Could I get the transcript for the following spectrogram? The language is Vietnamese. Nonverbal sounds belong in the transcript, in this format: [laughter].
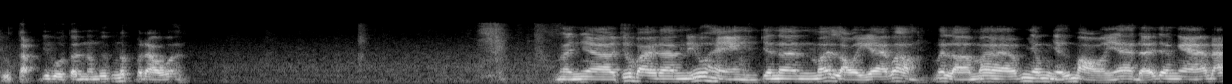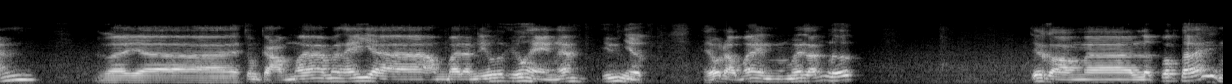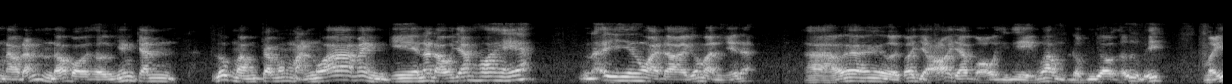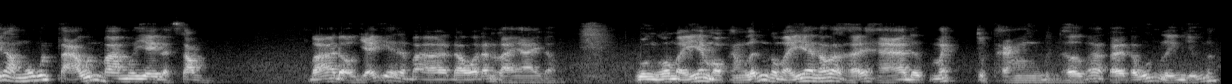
Chú tập với vô tình không biết núp ở đâu á. Mà nhờ chú bay Biden yếu hèn cho nên mới lòi ra phải không? Mới là mới nhông nhử mồi nha để cho nga đánh. Rồi uh, trong cộng á, mới thấy uh, ông Biden yếu yếu hèn á yếu nhược. Thì bắt đầu mới mới lấn lướt. Chứ còn uh, lực quốc tế nào đánh đó bồi thường chiến tranh. Lúc mà ông Trump ông mạnh quá mấy thằng kia nó đâu dám hóa hé nó y như ngoài đời của mình vậy đó. À người có võ giả bộ hiền hiền quá không đụng vô thử biết. Mỹ nó không muốn quýnh tạo quýnh 30 giây là xong. Ba đồ giấy ba đâu có đánh lại ai đâu. Quân của mỹ một thằng lính của mỹ nó có thể hạ được mấy chục thằng bình thường á, tại tao huấn luyện dữ lắm.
